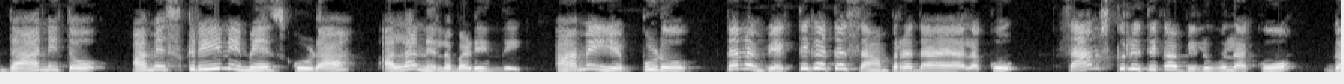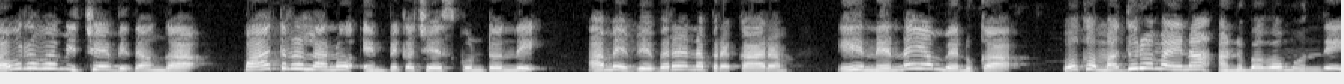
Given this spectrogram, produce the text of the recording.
దానితో ఆమె స్క్రీన్ ఇమేజ్ కూడా అలా నిలబడింది. ఆమె ఎప్పుడు తన వ్యక్తిగత సాంప్రదాయాలకు సాంస్కృతిక విలువలకు గౌరవమిచ్చే విధంగా పాత్రలను ఎంపిక చేసుకుంటుంది. ఆమె వివరణ ప్రకారం ఈ నిర్ణయం వెనుక ఒక మధురమైన అనుభవం ఉంది.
